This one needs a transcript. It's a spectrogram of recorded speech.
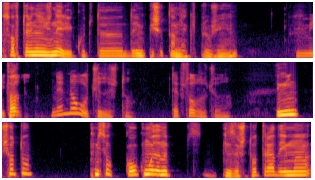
софтуерни инженери, които да, да им пишат там някакви приложения. Ми, Това... не е много чудещо. Те що за чудо? Еми, защото, мисъл, колко му е да... Защо трябва да има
